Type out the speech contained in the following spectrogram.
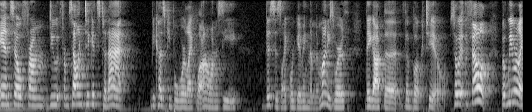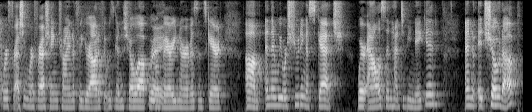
and so from do from selling tickets to that, because people were like, "Well, I want to see this." Is like we're giving them their money's worth. They got the the book too. So it felt, but we were like refreshing, refreshing, trying to figure out if it was going to show up. We were very nervous and scared. Um, and then we were shooting a sketch where Allison had to be naked, and it showed up.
